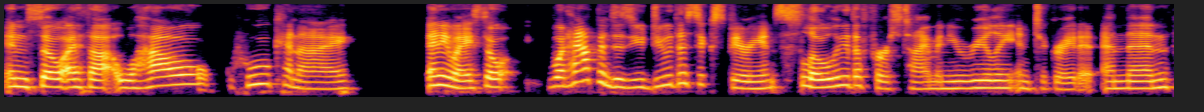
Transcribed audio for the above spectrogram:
And so I thought, well, how who can I anyway, so what happens is you do this experience slowly the first time and you really integrate it. And then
